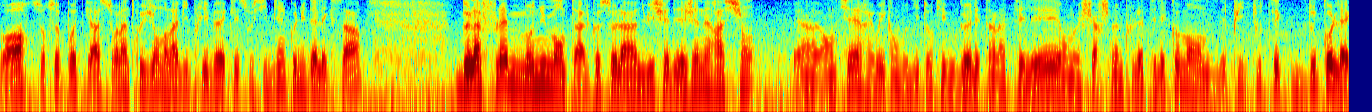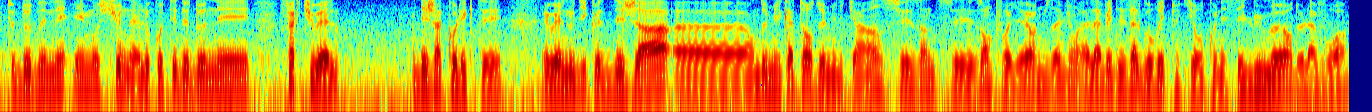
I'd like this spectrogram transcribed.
oh, sur ce podcast, sur l'intrusion dans la vie privée avec les soucis bien connus d'Alexa, de la flemme monumentale que cela induit chez des générations euh, entières. Et oui, quand vous dites OK Google éteint la télé, on ne cherche même plus la télécommande. Et puis toutes ces de collectes de données émotionnelles aux côtés des données factuelles déjà collectées. Et où elle nous dit que déjà euh, en 2014-2015, chez un de ses employeurs, nous avions, elle avait des algorithmes qui reconnaissaient l'humeur de la voix.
